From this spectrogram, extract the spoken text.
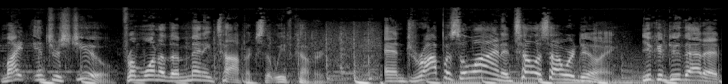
might interest you from one of the many topics that we've covered. And drop us a line and tell us how we're doing. You can do that at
